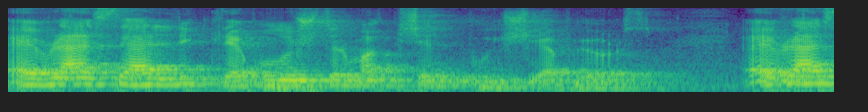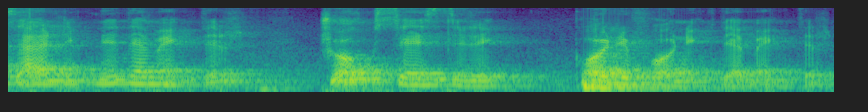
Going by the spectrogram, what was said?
evrensellikle buluşturmak için bu işi yapıyoruz. Evrensellik ne demektir? Çok seslilik, polifonik demektir.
